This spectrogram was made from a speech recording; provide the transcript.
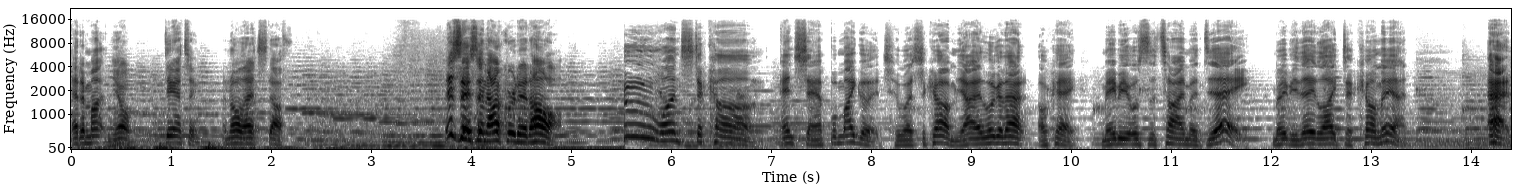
at a, you know, dancing and all that stuff. This isn't awkward at all. Who wants to come and sample my goods? Who wants to come? Yeah, look at that. Okay, maybe it was the time of day. Maybe they like to come in at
